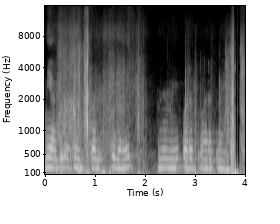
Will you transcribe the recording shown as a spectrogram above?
मी आधीपासून इन्स्टॉल केलं आहे म्हणून मी परत मारत नाही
